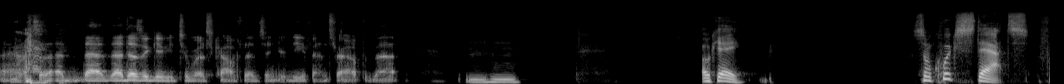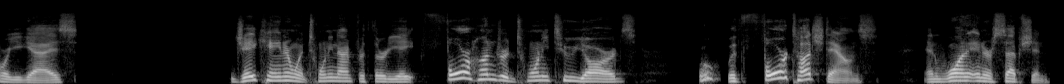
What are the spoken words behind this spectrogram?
Uh, so that, that that doesn't give you too much confidence in your defense right off the bat. Mm-hmm. Okay, some quick stats for you guys. Jake Haener went 29 for 38, 422 yards Ooh. with four touchdowns and one interception.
